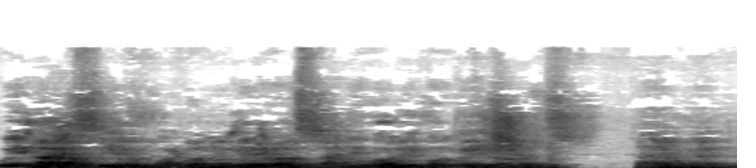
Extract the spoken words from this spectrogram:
We ask you for numerous and holy vocations. Amen.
